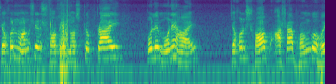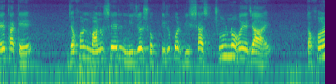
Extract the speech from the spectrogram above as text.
যখন মানুষের সবই নষ্টপ্রায় বলে মনে হয়, যখন সব আশা ভঙ্গ হয়ে থাকে, যখন মানুষের নিজ শক্তির উপর বিশ্বাস চূর্ণ হয়ে যায়, তখন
